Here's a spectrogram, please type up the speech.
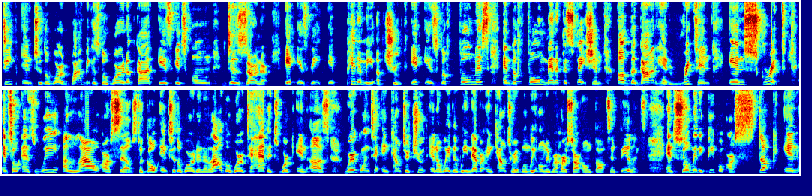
deep into the Word. Why? Because the Word of God is its own discerner, it is the epitome of truth, it is the fullness and the full manifestation of the Godhead written in script. And so, as we allow ourselves to go into the Word and allow the Word to have its work in us, we're going to encounter truth in a way that we never encounter it when we only rehearse our own thoughts and feelings. And so many people are stuck in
